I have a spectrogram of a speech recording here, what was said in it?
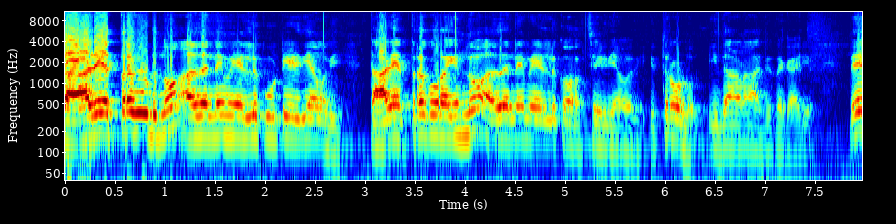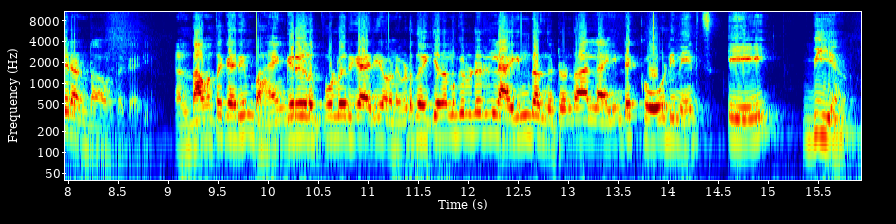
താഴെ എത്ര കൂടുന്നോ അത് തന്നെ മേളിൽ കൂട്ടി എഴുതിയാൽ മതി. താഴെ എത്ര കുറയുന്നോ അത് തന്നെ മേളിൽ കുറച്ച് എഴുതിയാൽ മതി. ഇത്രേ ഉള്ളൂ. ഇതാണ് ആദ്യത്തെ കാര്യം. ഇതേ രണ്ടാമത്തെ കാര്യം. രണ്ടാമത്തെ കാര്യം ഭയങ്കര എളുപ്പമുള്ള ഒരു കാര്യമാണ്. ഇവിടെ നോക്കിയാൽ നമുക്ക് ഇവിടെ ഒരു ലൈൻ തന്നിട്ടുണ്ട്. ആ ലൈനിന്റെ കോർഡിനേറ്റ്സ് എ ബി ആണ്.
